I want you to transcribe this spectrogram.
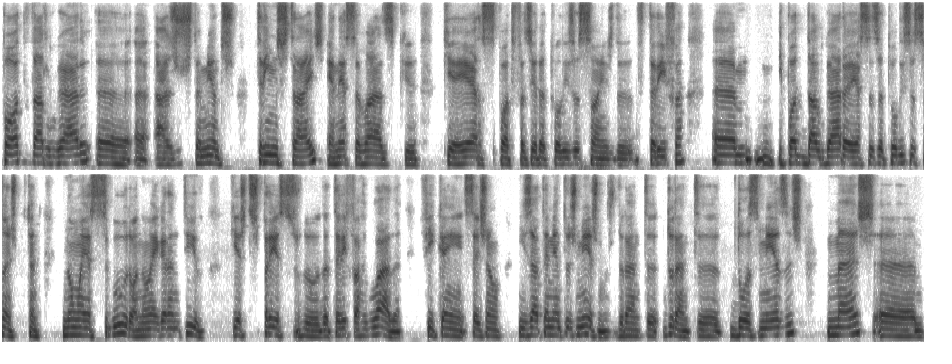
pode dar lugar a, a ajustamentos trimestrais, é nessa base que, que a ERS pode fazer atualizações de, de tarifa um, e pode dar lugar a essas atualizações. Portanto, não é seguro ou não é garantido que estes preços do, da tarifa regulada fiquem, sejam exatamente os mesmos durante, durante 12 meses, mas uh,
